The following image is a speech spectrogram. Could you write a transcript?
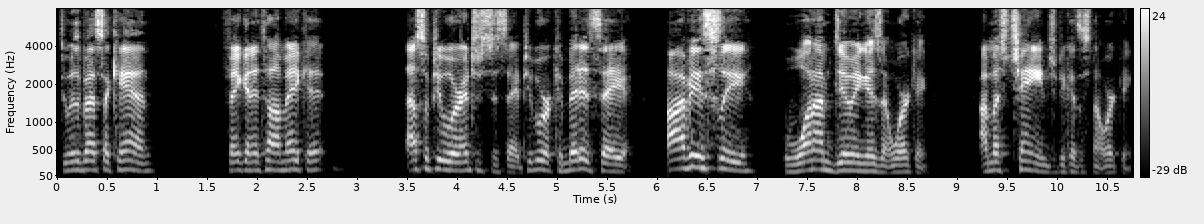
Doing the best I can. Faking it till I make it. That's what people who are interested say. People who are committed say, obviously, what I'm doing isn't working. I must change because it's not working.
